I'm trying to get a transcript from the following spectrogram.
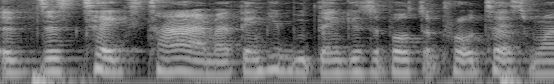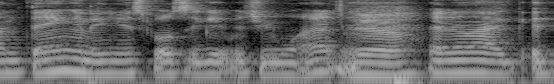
it just takes time. I think people think you're supposed to protest one thing and then you're supposed to get what you want, yeah. and then like it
